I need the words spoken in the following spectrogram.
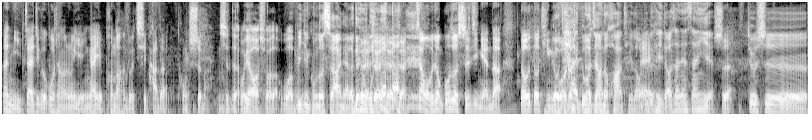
那你在这个过程当中也应该也碰到很多奇葩的同事吧？是的，我又要说了，我毕竟工作十二年了，对不对？对对对。像我们这种工作十几年的，都都挺多的。有太多这样的话题了，我觉得可以聊三天三夜。是，就是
